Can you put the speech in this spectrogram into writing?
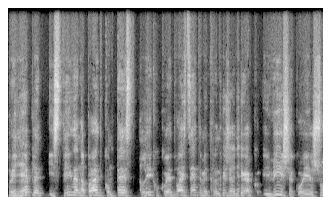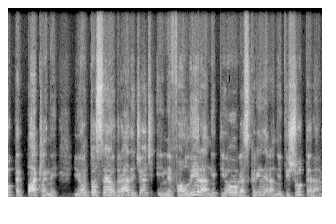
priljepljen i stigne napraviti kontest liku koji je 20 cm niže od njega i više, koji je šuter pakleni i on to sve odradi čovječ i ne faulira niti ovoga skrinera, niti šutera.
